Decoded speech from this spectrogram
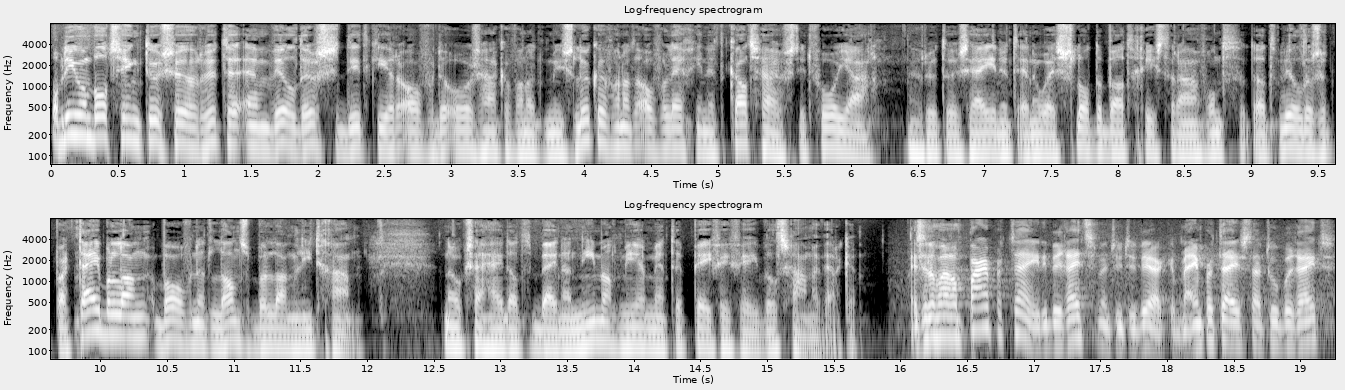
Opnieuw een botsing tussen Rutte en Wilders. Dit keer over de oorzaken van het mislukken van het overleg in het Katshuis dit voorjaar. Rutte zei in het NOS-slotdebat gisteravond dat Wilders het partijbelang boven het landsbelang liet gaan. En ook zei hij dat bijna niemand meer met de PVV wil samenwerken. Er zijn nog maar een paar partijen die bereid zijn met u te werken. Mijn partij is daartoe bereid,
